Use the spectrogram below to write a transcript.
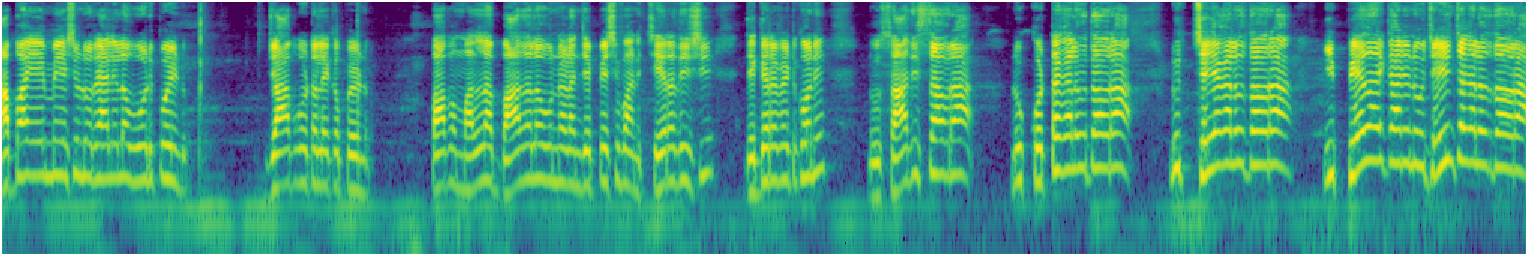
అబ్బాయి ఏం వేసిండు ర్యాలీలో ఓడిపోయిండు. జాబ్ కొట్టలేకపోయాడు. పాపం మళ్ళా బాధలో ఉన్నాడని చెప్పేసి వాడిని చీరదీసి దగ్గర పెట్టుకొని నువ్వు సాధిస్తావురా నువ్వు కొట్టగలుగుతావురా నువ్వు చేయగలుగుతావురా ఈ పేదరికాన్ని నువ్వు జయించగలుగుతావురా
